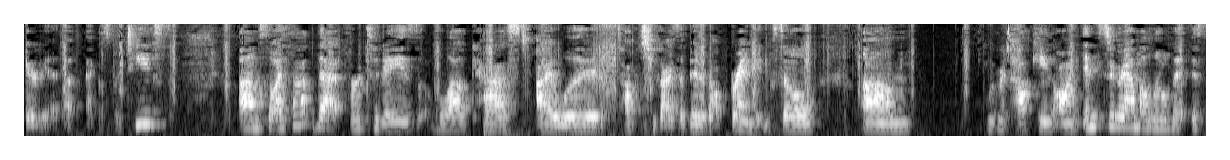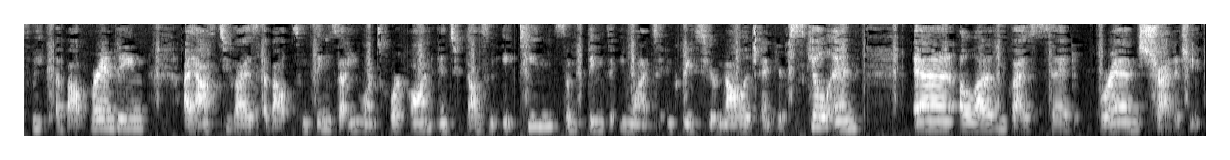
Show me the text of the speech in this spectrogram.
area of expertise. Um, so I thought that for today's vlogcast, I would talk to you guys a bit about branding. So, um, we were talking on Instagram a little bit this week about branding. I asked you guys about some things that you want to work on in 2018, some things that you want to increase your knowledge and your skill in. And a lot of you guys said brand strategy.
